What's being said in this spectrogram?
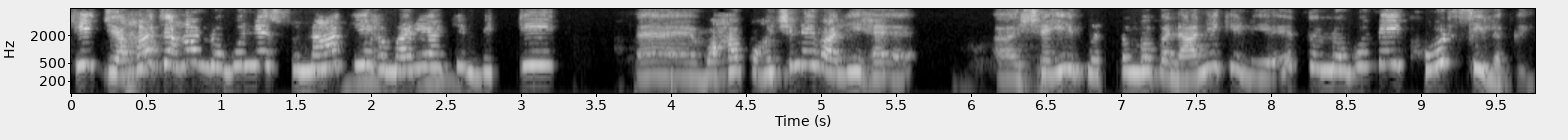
कि जहाँ जहाँ लोगों ने सुना कि हमारे यहाँ की मिट्टी वहाँ पहुँचने वाली है शहीद स्तंभ बनाने के लिए तो लोगों में एक होड़ सी लग गई।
